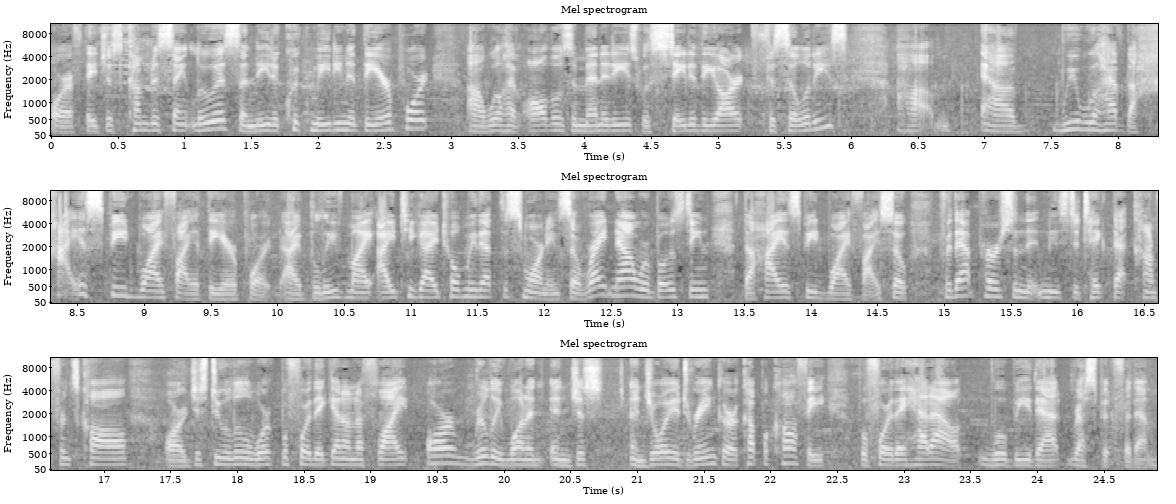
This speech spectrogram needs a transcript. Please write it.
or if they just come to St. Louis and need a quick meeting at the airport, uh, we'll have all those amenities with state of the art facilities. Um, uh, we will have the highest speed Wi Fi at the airport. I believe my IT guy told me that this morning. So right now we're boasting the highest speed Wi Fi. So for that person that needs to take that conference call or just do a little work before they get on a flight or really want to and just enjoy a drink or a cup of coffee before they head out, will be that respite for them.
